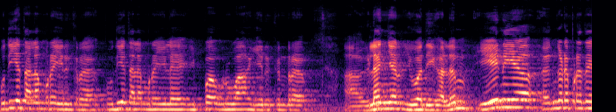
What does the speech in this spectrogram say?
புதிய தலைமுறை இருக்கிற புதிய தலைமுறையில் இப்போ உருவாகி இருக்கின்ற இளைஞர் யுவதிகளும் ஏனைய எங்கட பிரதே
